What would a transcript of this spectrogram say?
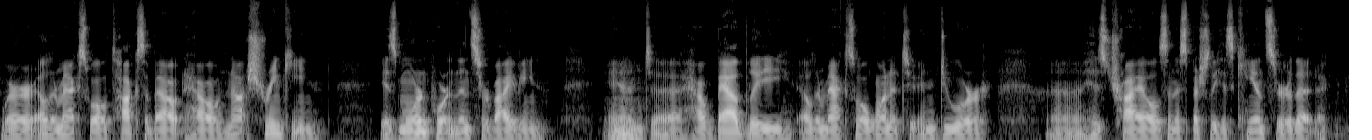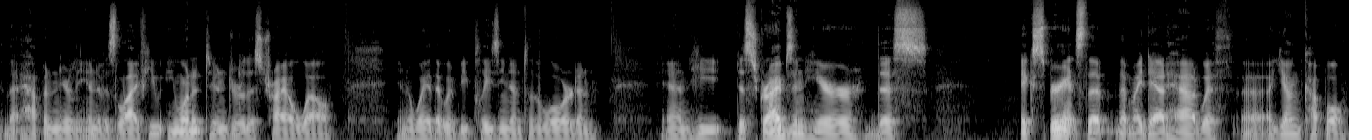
where Elder Maxwell talks about how not shrinking is more important than surviving, and uh, how badly Elder Maxwell wanted to endure uh, his trials and especially his cancer that that happened near the end of his life. He he wanted to endure this trial well, in a way that would be pleasing unto the Lord, and and he describes in here this experience that that my dad had with uh, a young couple.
